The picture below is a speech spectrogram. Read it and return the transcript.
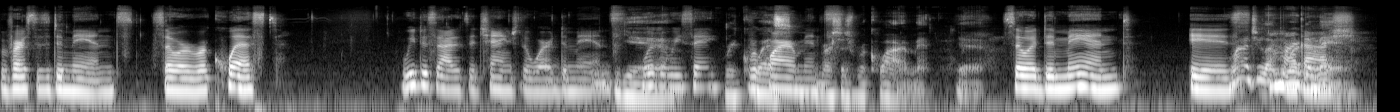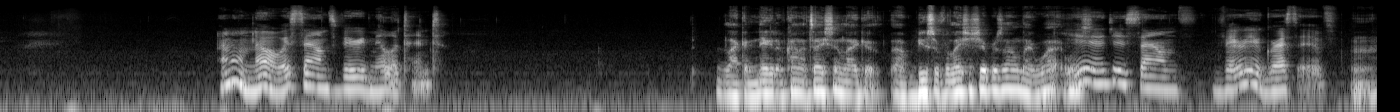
versus demands. So a request, we decided to change the word demands. Yeah. What did we say? Request Requirements versus requirement. Yeah. So a demand is. Why did you like oh the word gosh. demand? I don't know. It sounds very militant. Like a negative connotation, like a, abusive relationship or something. Like what? What's... Yeah, it just sounds very aggressive. Mm.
